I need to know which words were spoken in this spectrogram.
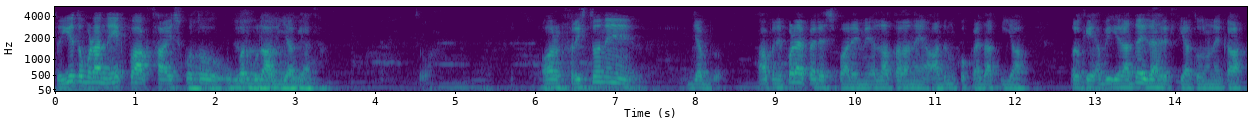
تو یہ تو بڑا نیک پاک تھا، اس کو تو اوپر بلا لیا گیا تھا۔ اور فرشتوں نے جب آپ نے پڑھا پہلے سپارے میں، اللہ تعالیٰ نے آدم کو پیدا کیا، بلکہ ابھی ارادہ ہی ظاہر کیا تو انہوں نے کہا،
